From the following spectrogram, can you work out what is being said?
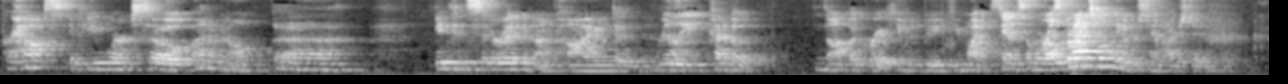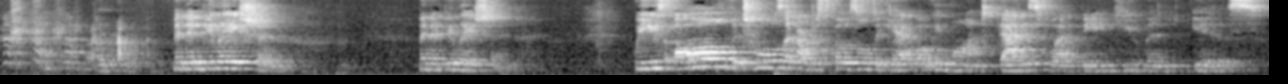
perhaps if you weren't so, I don't know, uh, inconsiderate and unkind and really kind of a not a great human being, you might stand somewhere else. But I totally understand why you're standing here. Manipulation. Manipulation. We use all the tools at our disposal to get what we want. That is what being human is.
